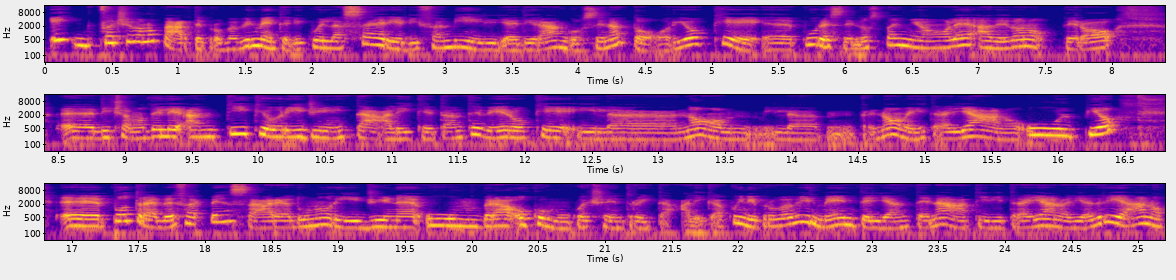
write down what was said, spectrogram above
e facevano parte probabilmente di quella serie di famiglie di rango senatorio che eh, pur essendo spagnole avevano però eh, diciamo delle antiche origini italiche, tant'è vero che il, no, il prenome italiano Ulpio eh, potrebbe far pensare ad un'origine umbra o comunque centro-italica, quindi probabilmente gli antenati di Traiano e di Adriano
